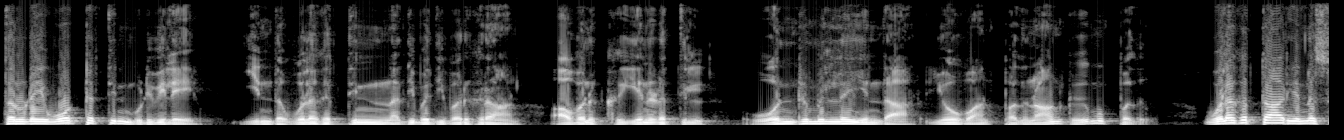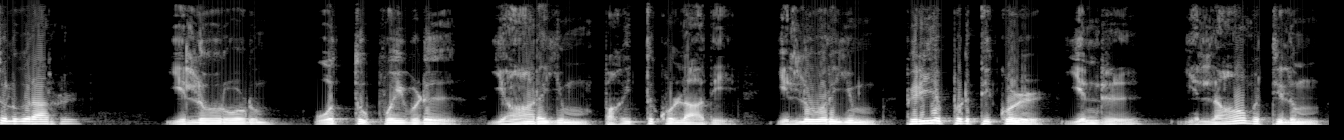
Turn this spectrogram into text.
தன்னுடைய ஓட்டத்தின் முடிவிலே இந்த உலகத்தின் அதிபதி வருகிறான். அவனுக்கு என்னிடத்தில் ஒன்றுமில்லை என்றார். யோவான் பதினான்கு முப்பது. உலகத்தார் என்ன சொல்கிறார்கள் எல்லோரோடும் ஒத்து போய்விடு. யாரையும் பகைத்துக் கொள்ளாதே. எல்லோரையும் பிரியப்படுத்திக் கொள் என்று எல்லாவற்றிலும்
